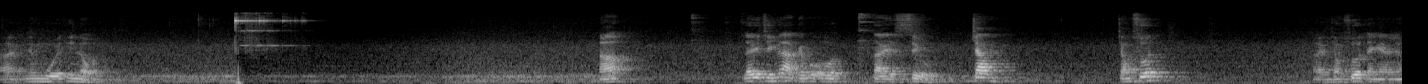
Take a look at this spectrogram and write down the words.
Đấy, nước muối thì nổi. Đó. Đây chính là cái bộ hột tài xỉu trong trong suốt. Đây, trong suốt anh em nhé.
